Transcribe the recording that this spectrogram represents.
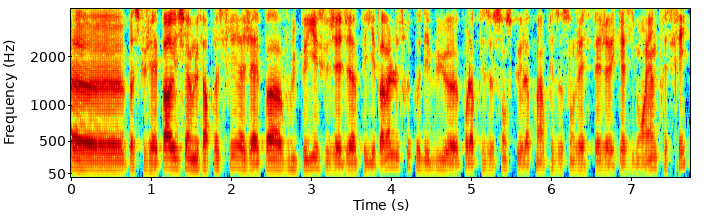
Euh, parce que j'avais pas réussi à me le faire prescrire et j'avais pas voulu payer parce que j'avais déjà payé pas mal de trucs au début euh, pour la prise de sang parce que la première prise de sang que j'avais fait j'avais quasiment rien de prescrit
